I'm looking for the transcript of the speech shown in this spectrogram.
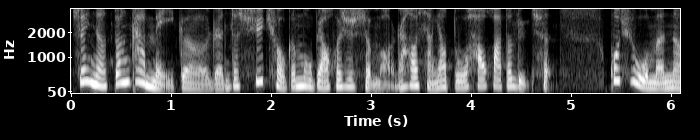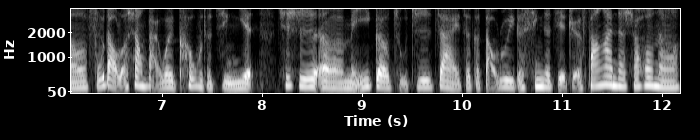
所以呢，端看每一个人的需求跟目标会是什么，然后想要多豪华的旅程。过去我们呢辅导了上百位客户的经验，其实呃每一个组织在这个导入一个新的解决方案的时候呢，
